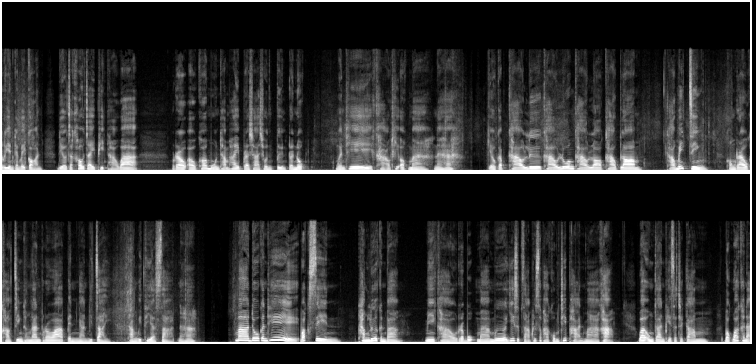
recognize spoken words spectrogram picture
เรียนกันไว้ก่อน เดี๋ยวจะเข้าใจผิดหาว่า เราเอาข้อมูลทำให้ประชาชนตื่นตระหนก เหมือนที่ข่าวที่ออกมานะคะเกี่ยวกับข่าวลือข่าวล่วงข่าวหลอกข่าวปลอม ข่าวไม่จริงของเราข่าวจริงทั้งนั้น เพราะว่าเป็นงานวิจัยทางวิทยาศาสตร์นะคะมาดูกันที่วัคซีนทางเลือกกันบ้าง มีข่าวระบุมาเมื่อ 23 พฤษภาคมที่ผ่านมาค่ะ ว่าองค์การเภสัชกรรม บอกว่าขณะ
